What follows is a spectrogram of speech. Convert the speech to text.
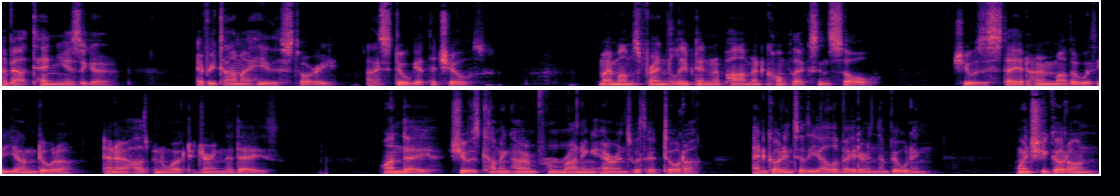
about 10 years ago. Every time I hear this story, I still get the chills. My mum's friend lived in an apartment complex in Seoul she was a stay at home mother with a young daughter, and her husband worked during the days. One day, she was coming home from running errands with her daughter and got into the elevator in the building. When she got on,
